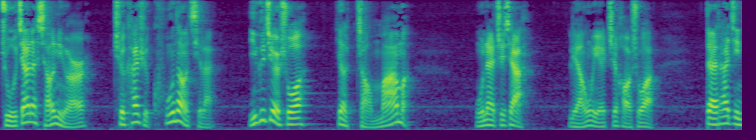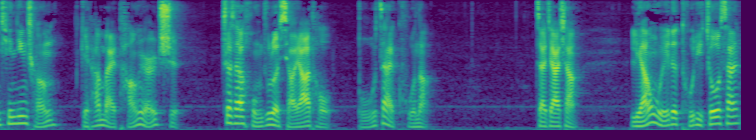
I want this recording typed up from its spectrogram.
主家的小女儿却开始哭闹起来，一个劲儿说要找妈妈。无奈之下，梁五爷只好说：“啊，带她进天津城，给她买糖人吃。”这才哄住了小丫头，不再哭闹。再加上梁五爷的徒弟周三。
